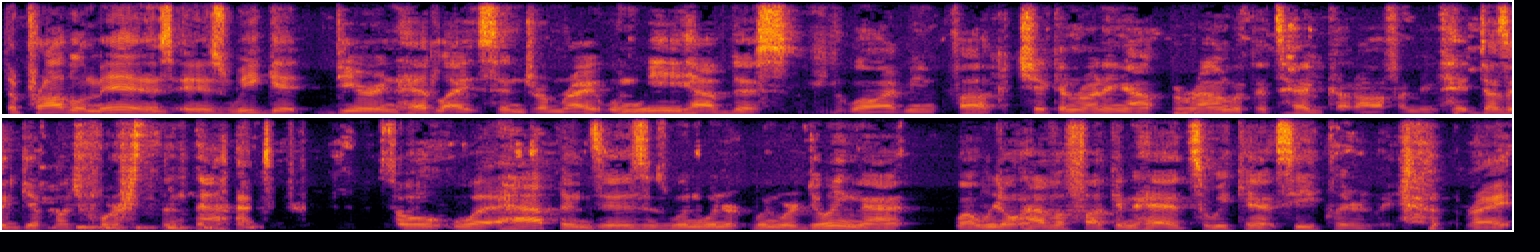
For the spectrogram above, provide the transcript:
the problem is is we get deer in headlight syndrome right? When we have this well i mean fuck chicken running out around with its head cut off. I mean it doesn't get much worse than that. So what happens is is when we're, when we're doing that well we don't have a fucking head so we can't see clearly right?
